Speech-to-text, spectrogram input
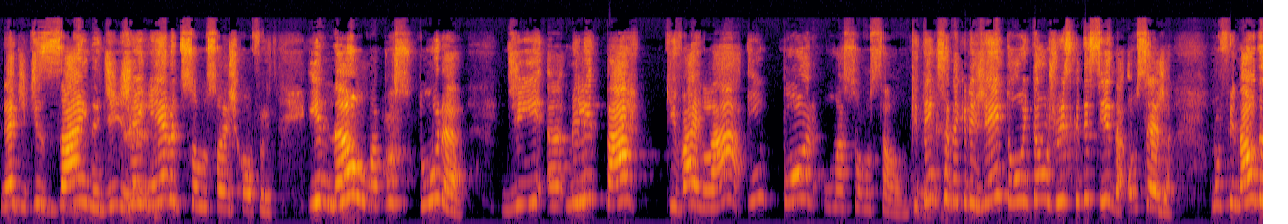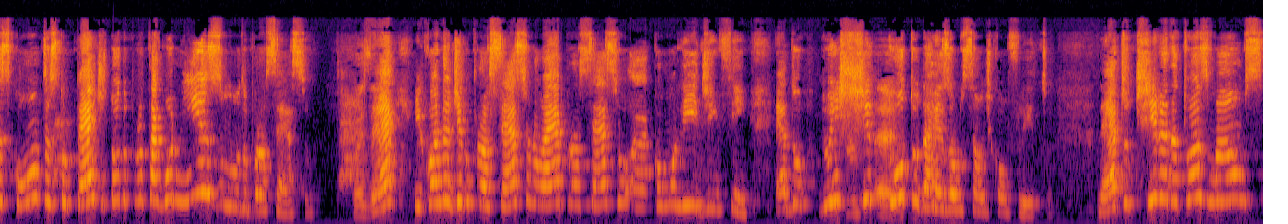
né, de designer, de é. engenheiro de soluções de conflitos, e não uma postura de uh, militar que vai lá impor uma solução, que tem que ser daquele jeito, ou então o juiz que decida. Ou seja, no final das contas, tu perde todo o protagonismo do processo. Pois é. Né? E quando eu digo processo, não é processo uh, como lead, enfim, é do, do instituto é. da resolução de conflito. Né? Tu tira das tuas mãos.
